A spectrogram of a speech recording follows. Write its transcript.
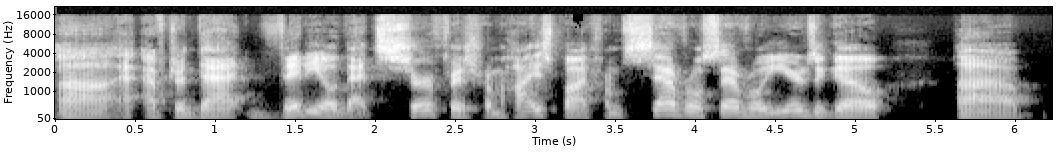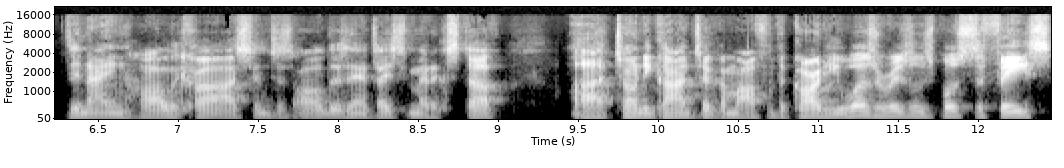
uh, after that video that surfaced from High Spot from several, several years ago, uh, denying Holocaust and just all this anti-Semitic stuff. Uh, Tony Khan took him off of the card. He was originally supposed to face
